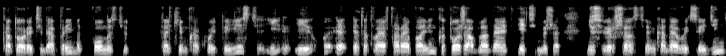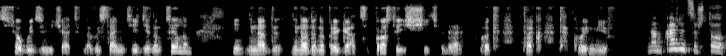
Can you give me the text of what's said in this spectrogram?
которая тебя примет полностью таким, какой ты есть, и, и э, эта твоя вторая половинка тоже обладает этими же несовершенствами. Когда вы соединитесь, все будет замечательно. Вы станете единым целым, и не надо, не надо напрягаться, просто ищите, да, вот так, такой миф. Нам кажется, что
